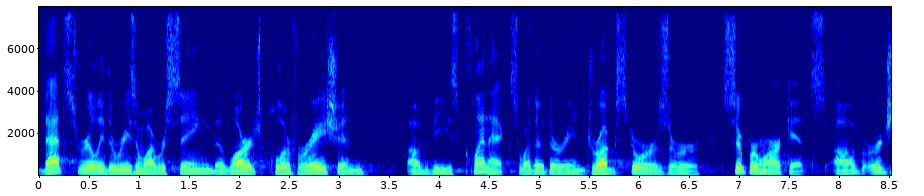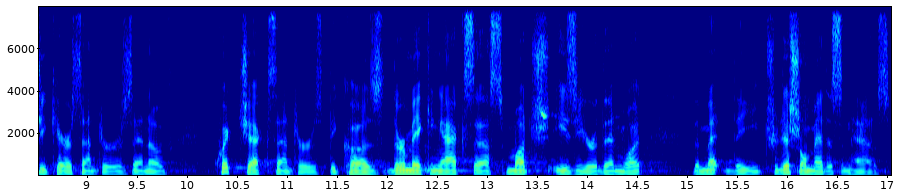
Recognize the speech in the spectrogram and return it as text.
that's really the reason why we're seeing the large proliferation of these clinics, whether they're in drugstores or supermarkets, of urgent care centers and of quick check centers because they're making access much easier than what the, the traditional medicine has.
